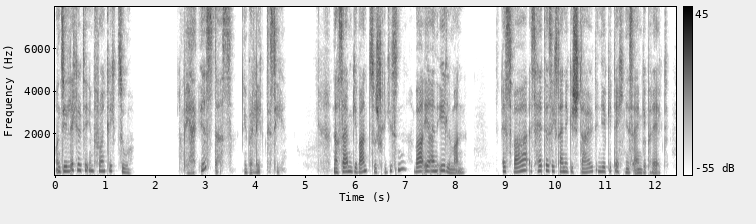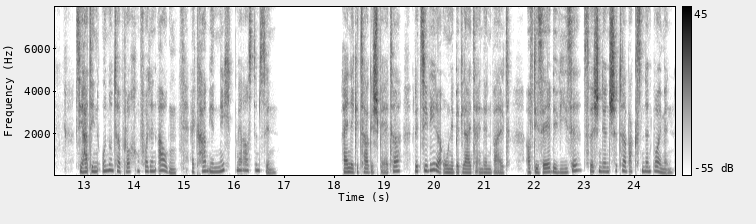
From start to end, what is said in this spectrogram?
und sie lächelte ihm freundlich zu. Wer ist das? überlegte sie. Nach seinem Gewand zu schließen, war er ein Edelmann. Es war, als hätte sich seine Gestalt in ihr Gedächtnis eingeprägt. Sie hatte ihn ununterbrochen vor den Augen, er kam ihr nicht mehr aus dem Sinn. Einige Tage später ritt sie wieder ohne Begleiter in den Wald, auf dieselbe Wiese zwischen den schütter wachsenden Bäumen.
